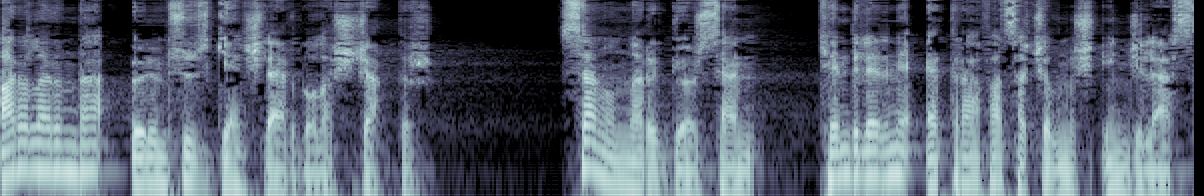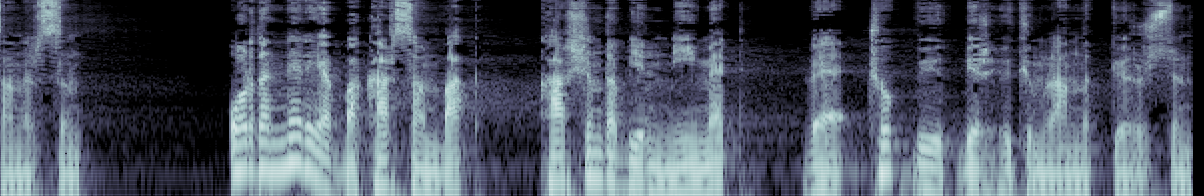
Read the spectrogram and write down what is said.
Aralarında ölümsüz gençler dolaşacaktır. Sen onları görsen, kendilerini etrafa saçılmış inciler sanırsın. Orada nereye bakarsan bak, karşında bir nimet ve çok büyük bir hükümranlık görürsün.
